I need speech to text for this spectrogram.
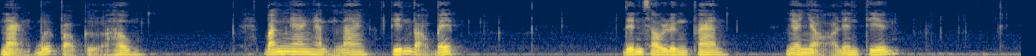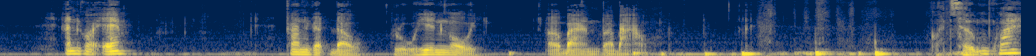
Nàng bước vào cửa hông, băng ngang hành lang tiến vào bếp. Đến sau lưng Phan, nhỏ nhỏ lên tiếng. Anh gọi em. Phan gật đầu, rủ Hiên ngồi ở bàn và bảo. Còn sớm quá,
